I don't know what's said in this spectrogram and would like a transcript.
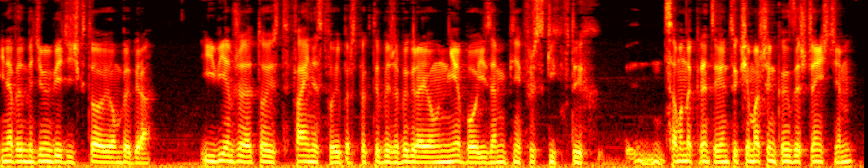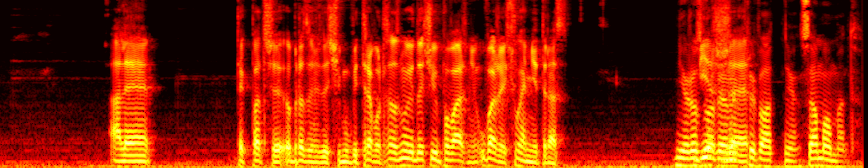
i nawet będziemy wiedzieć, kto ją wygra. I wiem, że to jest fajne z twojej perspektywy, że wygrają niebo i zamknie wszystkich w tych y, samonakręcających się maszynkach ze szczęściem. Ale tak patrzę, obracam się do ciebie i mówię, Trevor, teraz mówię do ciebie poważnie, uważaj, słuchaj mnie teraz. Nie rozmawiamy że- prywatnie. Za moment.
